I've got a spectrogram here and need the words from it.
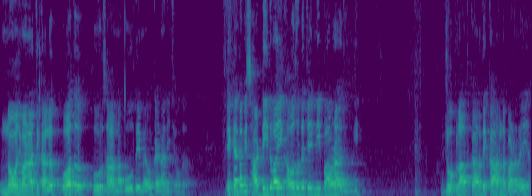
ਨੌਜਵਾਨ ਅੱਜ ਕੱਲ ਬਹੁਤ ਹੋਰ ਹਿਸਾਬ ਨਾਲ ਬੋਲਦੇ, ਮੈਂ ਉਹ ਕਹਿਣਾ ਨਹੀਂ ਚਾਹੁੰਦਾ। ਇਹ ਕਹਿੰਦਾ ਵੀ ਸਾਡੀ ਦਵਾਈ ਖਾਓ, ਤੁਹਾਡੇ ਚ ਇੰਨੀ ਪਾਵਰ ਆ ਜਾਊਗੀ। ਜੋ ਬਲਾਤਕਾਰ ਦੇ ਕਾਰਨ ਬਣ ਰਹੇ ਆ।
